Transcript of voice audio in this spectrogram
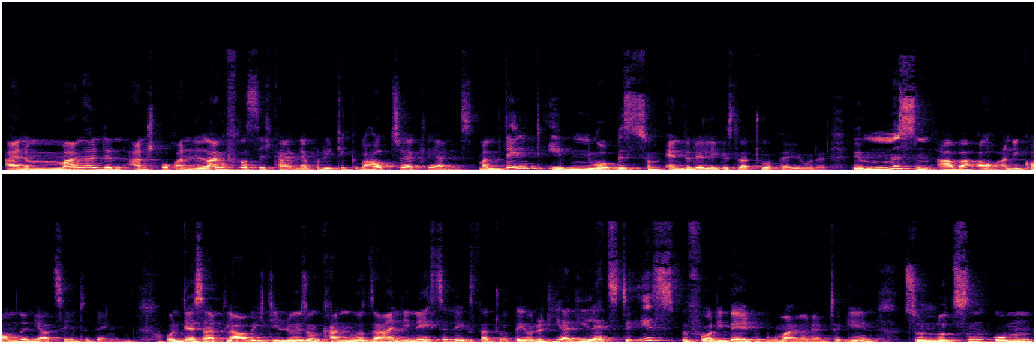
einem mangelnden Anspruch an Langfristigkeit in der Politik überhaupt zu erklären ist. Man denkt eben nur bis zum Ende der Legislaturperiode. Wir müssen aber auch an die kommenden Jahrzehnte denken. Und deshalb glaube ich, die Lösung kann nur sein, die nächste Legislaturperiode, die ja die letzte ist, bevor die Babyboomer in Rente gehen, zu nutzen, um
